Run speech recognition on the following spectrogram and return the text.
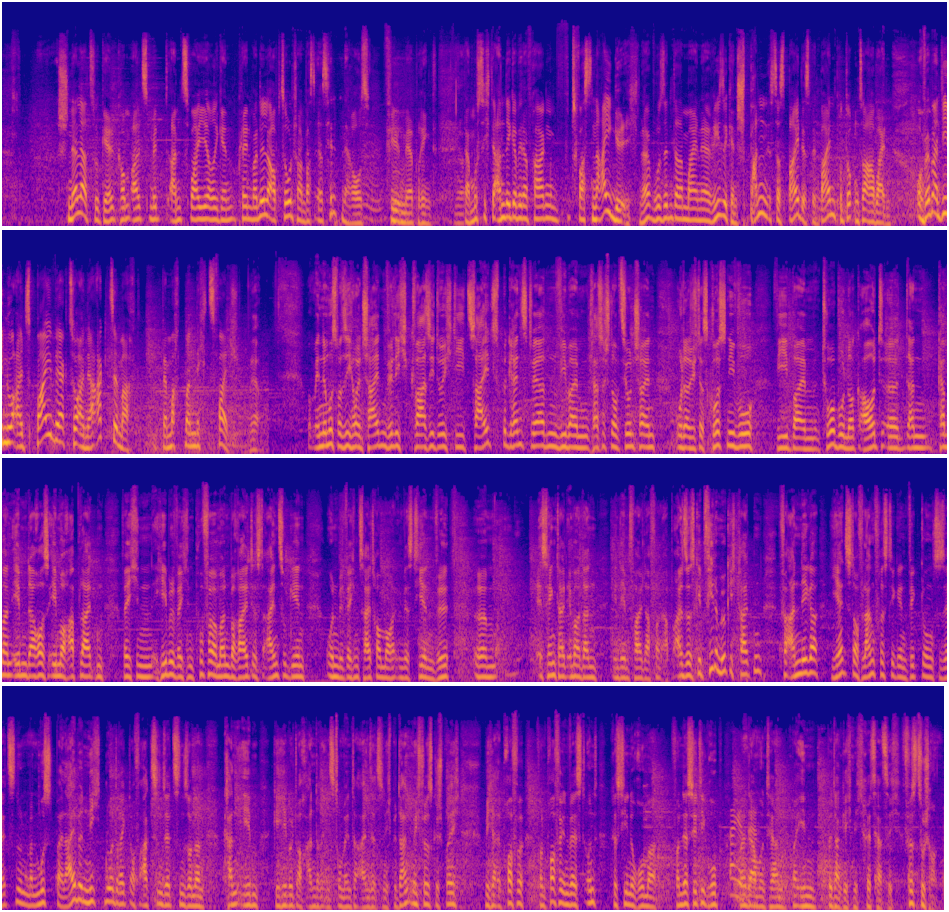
schneller zu Geld kommen als mit einem zweijährigen Plain Vanilla Optionsschein, was erst hinten heraus viel mehr bringt. Ja. Da muss sich der Anleger wieder fragen, was neige ich? Ne? Wo sind da meine Risiken? Spannend ist das beides, mit beiden Produkten zu arbeiten. Und wenn man die nur als Beiwerk zu einer Aktie macht, dann macht man nichts falsch. Ja. Am Ende muss man sich auch entscheiden, will ich quasi durch die Zeit begrenzt werden, wie beim klassischen Optionsschein, oder durch das Kursniveau, wie beim Turbo-Knockout. Äh, dann kann man eben daraus eben auch ableiten, welchen Hebel, welchen Puffer man bereit ist einzugehen und mit welchem Zeitraum man investieren will. Es hängt halt immer dann in dem Fall davon ab. Also es gibt viele Möglichkeiten für Anleger, jetzt auf langfristige Entwicklungen zu setzen. Und man muss beileibe nicht nur direkt auf Aktien setzen, sondern kann eben gehebelt auch andere Instrumente einsetzen. Ich bedanke mich für das Gespräch. Michael Proffe von Proffe Invest und Christine Romer von der Citigroup. Danke Meine Damen und Herren, bei Ihnen bedanke ich mich recht herzlich fürs Zuschauen.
